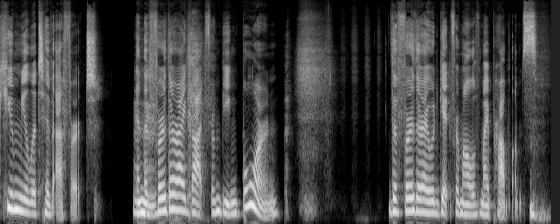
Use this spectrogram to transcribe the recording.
cumulative effort. And the Mhm. further I got from being born, the further I would get from all of my problems.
